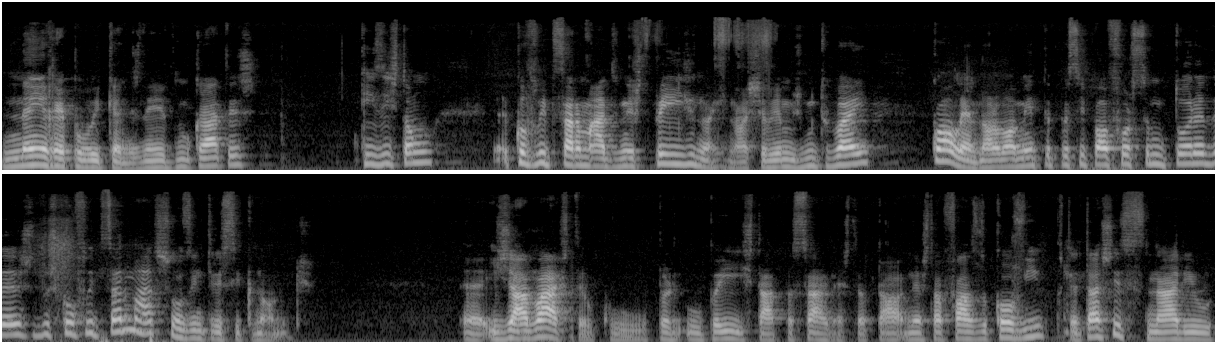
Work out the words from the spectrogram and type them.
nem a republicanos, nem a democratas, que existam conflitos armados neste país. Não é? Nós sabemos muito bem qual é normalmente a principal força motora das, dos conflitos armados, são os interesses económicos. Uh, e já basta o que o, o, país está a passar nesta, nesta fase do Covid, portanto, acho esse cenário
